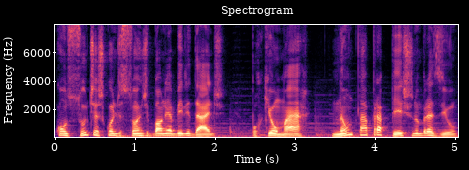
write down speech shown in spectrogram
consulte as condições de balneabilidade, porque o mar não tá para peixe no Brasil.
